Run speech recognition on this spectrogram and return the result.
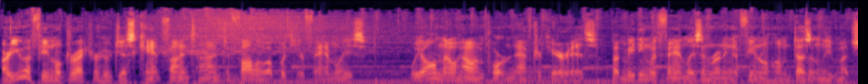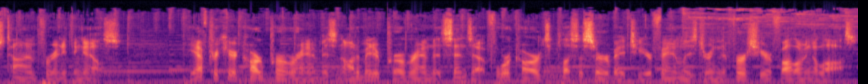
Are you a funeral director who just can't find time to follow up with your families? We all know how important aftercare is, but meeting with families and running a funeral home doesn't leave much time for anything else. The Aftercare Card Program is an automated program that sends out four cards plus a survey to your families during the first year following a loss.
